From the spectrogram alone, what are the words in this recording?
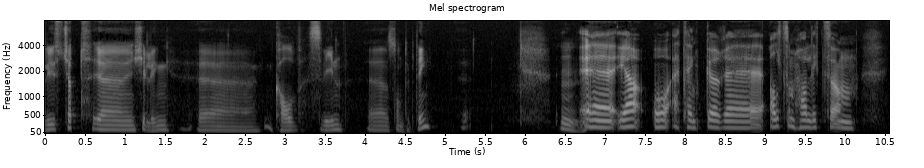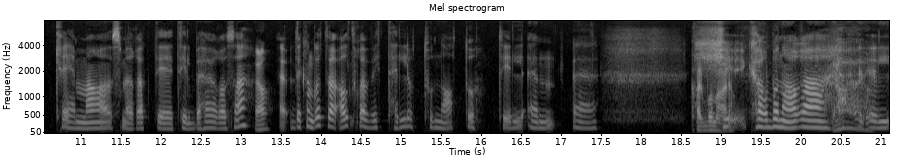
lyst kjøtt, eh, kylling, eh, kalv, svin, eh, sånne type ting. Mm. Eh, ja, og jeg tenker eh, alt som har litt sånn krema, smøraktig tilbehør også. Ja. Eh, Det kan godt være alt fra vitello tonato til en eh, Carbonara. carbonara Ja, ja, ja. eh,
